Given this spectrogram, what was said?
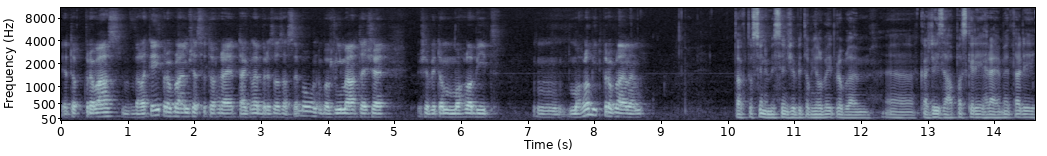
Je to pro vás velký problém, že se to hraje takhle brzo za sebou? Nebo vnímáte, že, že by to mohlo být, hm, mohlo být problémem? tak to si nemyslím, že by to měl být problém. Eh, každý zápas, který hrajeme tady,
